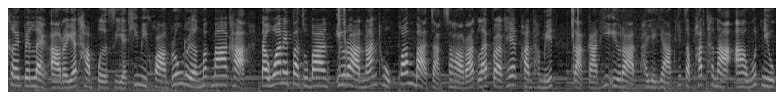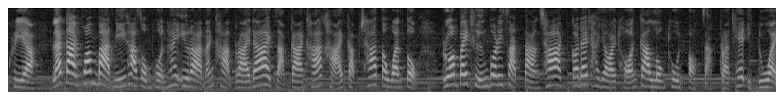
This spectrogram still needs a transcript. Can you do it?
เคยเป็นแหล่งอารยธรรมเปอร์เซียที่มีความรุ่งเรืองมากๆค่ะ แต่ว่าในปัจจุบันอิหร่านนั้นถูกคว่ำบาตรจากสหรัฐและประเทศพันธมิตร จากการที่อิหร่านพยายามที่จะพัฒนาอาวุธนิวเคลียร์ และการคว่ำบาตรนี้ค่ะส่งผลให้อิหร่านนั้นขาดรายได้จากการค้าขายกับชาติตะวันตก รวมไปถึงบริษัทต่างชาติก็ได้ทยอยถอนการลงทุนออกจากประเทศอีกด้วย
